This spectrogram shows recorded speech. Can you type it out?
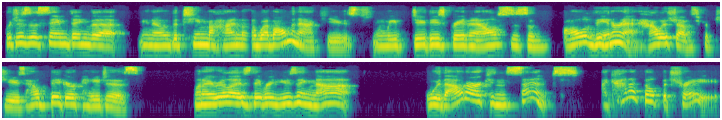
which is the same thing that you know the team behind the web almanac used and we do these great analysis of all of the internet how is javascript used how big are pages when i realized they were using that without our consent i kind of felt betrayed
